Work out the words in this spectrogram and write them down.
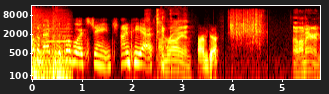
Welcome back to the Poufwa Exchange. I'm PS. I'm Ryan. I'm Jeff. And I'm Aaron.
